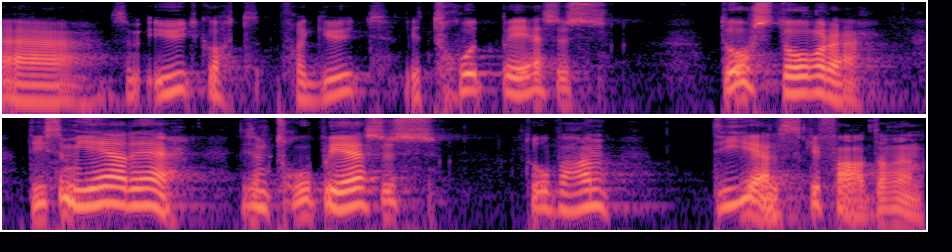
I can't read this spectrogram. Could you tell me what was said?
eh, som er utgått fra Gud. De har trodd på Jesus. Da står det de som gjør det, de som tror på Jesus, tror på han, de elsker Faderen.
